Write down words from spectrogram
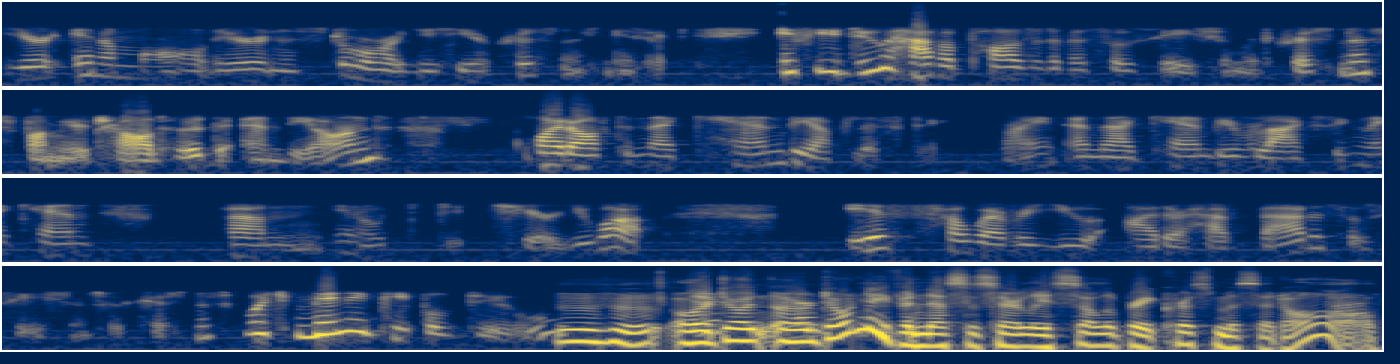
You're in a mall, you're in a store, you hear Christmas music. If you do have a positive association with Christmas from your childhood and beyond, quite often that can be uplifting, right? And that can be relaxing. They can, um, you know, t- cheer you up. If, however, you either have bad associations with Christmas, which many people do, Mm-hmm. Or don't or don't even necessarily celebrate Christmas at all.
